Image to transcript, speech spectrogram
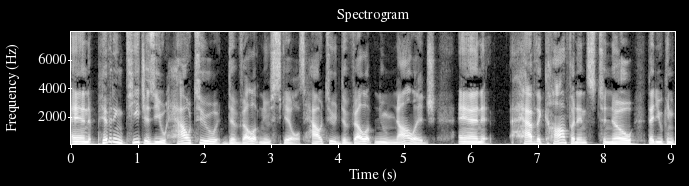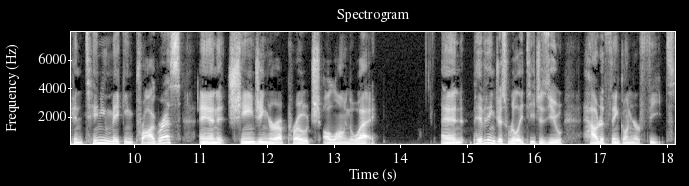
And pivoting teaches you how to develop new skills, how to develop new knowledge, and have the confidence to know that you can continue making progress and changing your approach along the way. And pivoting just really teaches you how to think on your feet.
